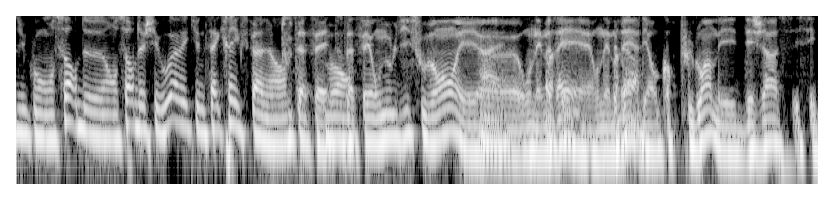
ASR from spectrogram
du coup. On sort de, on sort de chez vous avec une sacrée expérience. Tout à fait, Bon. tout à fait. On nous le dit souvent et euh, on aimerait, on aimerait aller encore plus loin, mais déjà c'est-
